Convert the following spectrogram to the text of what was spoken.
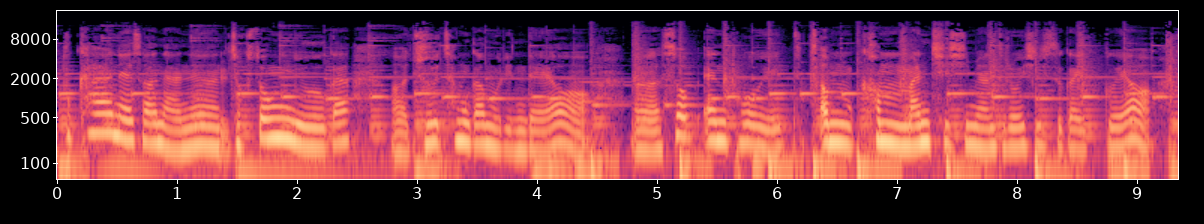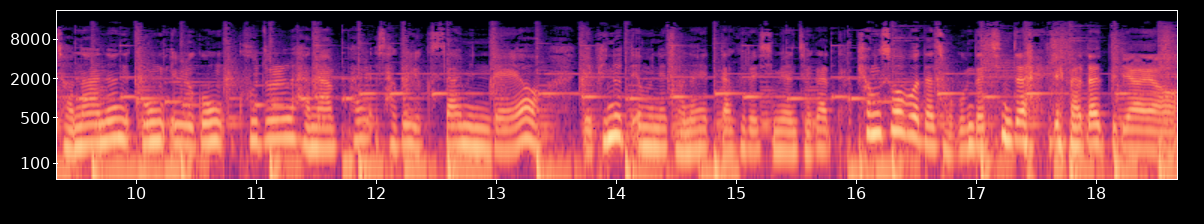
북한에서 나는 적송류가 어, 주 첨가물인데요. 어, soapandpoet.com만 치시면 들어오실 수가 있고요. 전화는 010-9218-4963인데요. 예, 비누 때문에 전화했다 그러시면 제가 평소보다 조금 더 친절하게 받아드려요.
